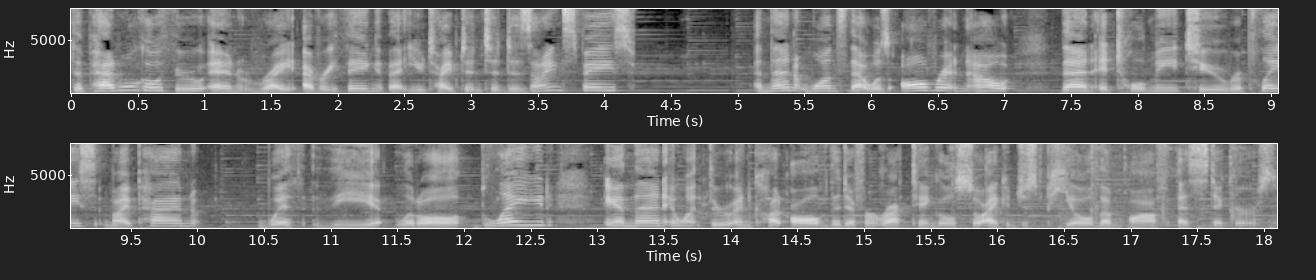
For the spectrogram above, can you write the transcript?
The pen will go through and write everything that you typed into Design Space. And then once that was all written out, then it told me to replace my pen with the little blade and then it went through and cut all of the different rectangles so I could just peel them off as stickers.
